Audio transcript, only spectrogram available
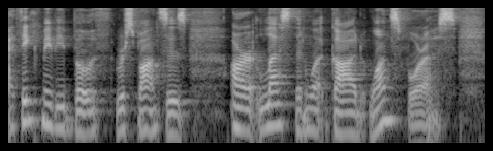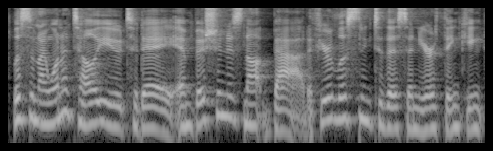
I think maybe both responses are less than what God wants for us. Listen, I want to tell you today ambition is not bad. If you're listening to this and you're thinking,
